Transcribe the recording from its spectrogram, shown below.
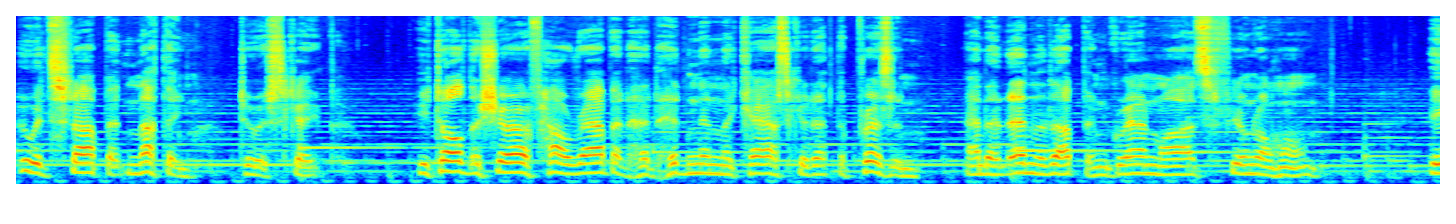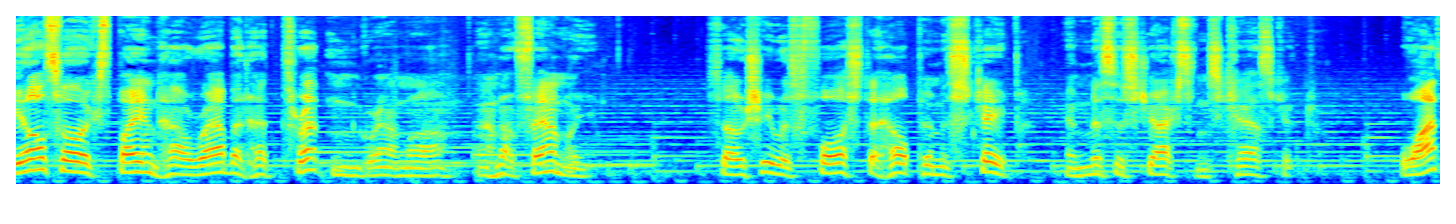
who would stop at nothing to escape. He told the sheriff how Rabbit had hidden in the casket at the prison and had ended up in Grandma's funeral home. He also explained how Rabbit had threatened Grandma and her family, so she was forced to help him escape in Mrs. Jackson's casket. What?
